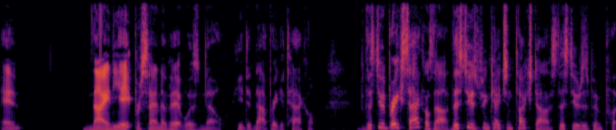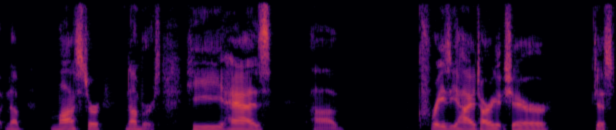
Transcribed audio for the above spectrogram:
and ninety eight percent of it was no. He did not break a tackle. But this dude breaks tackles now. This dude's been catching touchdowns. This dude has been putting up monster numbers. He has uh, crazy high target share. Just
